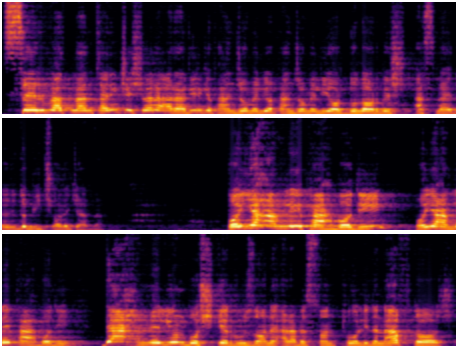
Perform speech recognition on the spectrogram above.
ثروتمندترین کشور عربی رو که 50 میلیارد 50 میلیارد دلار بهش اسلحه دادید و بیچاره کردن. با یه حمله پهبادی با یه حمله پهبادی ده میلیون بشکه روزانه عربستان تولید نفت داشت.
